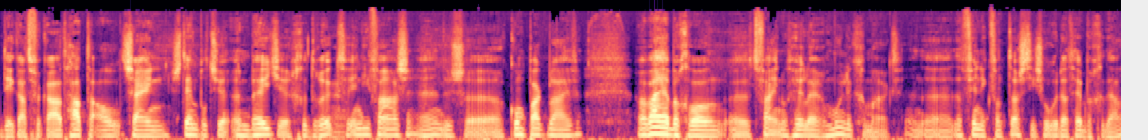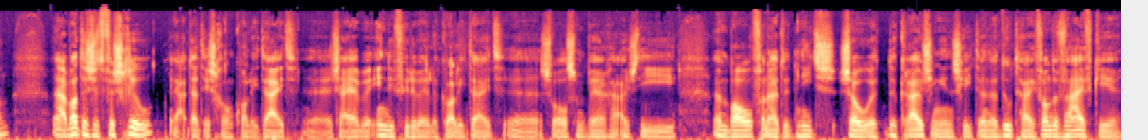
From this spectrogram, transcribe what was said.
Dick Advocaat had al zijn stempeltje een beetje gedrukt Ja. in die fase. Hè, dus eh, compact blijven. Maar wij hebben gewoon eh, het Feyenoord heel erg moeilijk gemaakt. En, eh, dat vind ik fantastisch hoe we dat hebben gedaan. Nou, wat is het verschil? Ja, dat is gewoon kwaliteit. Eh, zij hebben individuele kwaliteit. eh, zoals een Berghuis die een bal vanuit het niets zo de kruising inschiet. En dat doet hij van de vijf keer.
